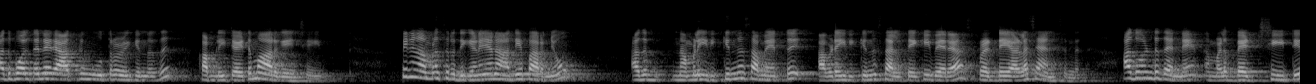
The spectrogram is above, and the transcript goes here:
അതുപോലെ തന്നെ രാത്രി മൂത്രം ഒഴിക്കുന്നത് കംപ്ലീറ്റ് ആയിട്ട് മാറുകയും ചെയ്യും. പിന്നെ നമ്മൾ ശ്രദ്ധിക്കണം. ഞാൻ ആദ്യം പറഞ്ഞു അത് നമ്മൾ ഇരിക്കുന്ന സമയത്ത് അവിടെ ഇരിക്കുന്ന സ്ഥലത്തേക്ക് വരെ സ്പ്രെഡ് ചെയ്യാനുള്ള ചാൻസ് ഉണ്ട്. അതുകൊണ്ട് തന്നെ നമ്മൾ ബെഡ്ഷീറ്റ്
